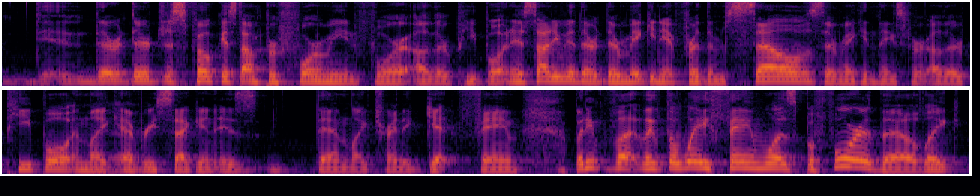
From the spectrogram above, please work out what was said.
they're they're just focused on performing for other people and it's not even they're they're making it for themselves they're making things for other people and like Yeah. every second is them like trying to get fame but, it, but like the way fame was before though like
